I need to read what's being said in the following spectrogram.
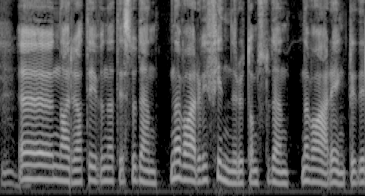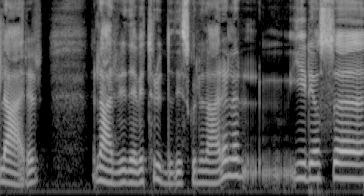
Eh, narrativene til studentene. Hva er det vi finner ut om studentene? Hva er det egentlig de lærer? Lærer de det vi trodde de skulle lære, eller gir de oss eh,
